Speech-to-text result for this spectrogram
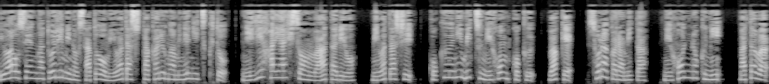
岩尾線が鳥見の里を見渡す高るが峰に着くと、にぎはや子孫はあたりを見渡し、虚空に密日本国、分け、空から見た日本の国、または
